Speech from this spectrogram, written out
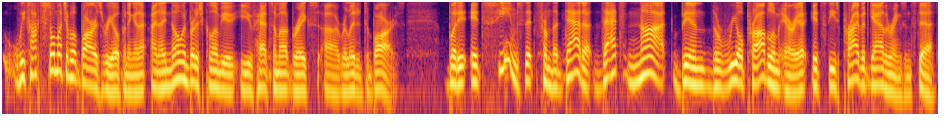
we've talked so much about bars reopening, and I, and I know in British Columbia you've had some outbreaks uh, related to bars. But it, it seems that from the data, that's not been the real problem area. It's these private gatherings instead.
